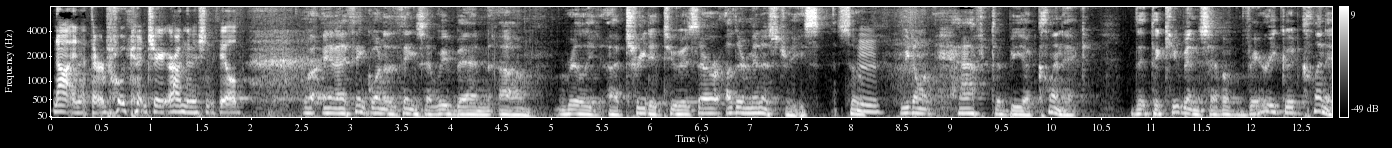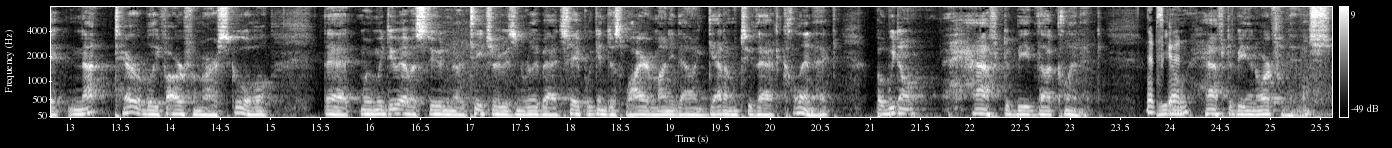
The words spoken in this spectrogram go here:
not in a third world country or on the mission field. Well, and I think one of the things that we've been um, really uh, treated to is there are other ministries. So mm. we don't have to be a clinic the, the Cubans have a very good clinic, not terribly far from our school. That when we do have a student or a teacher who's in really bad shape, we can just wire money down and get them to that clinic. But we don't have to be the clinic. That's we good. don't have to be an orphanage.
